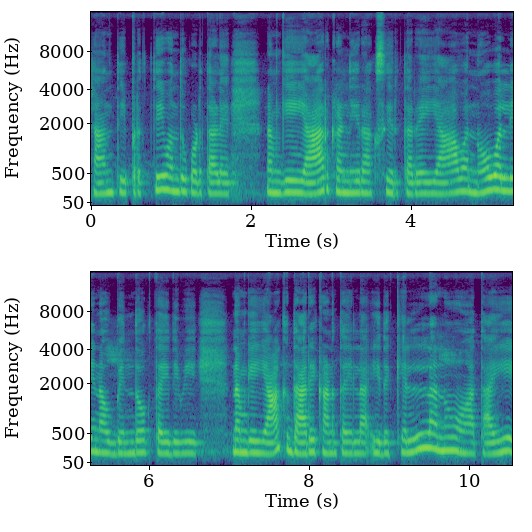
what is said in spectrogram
ಶಾಂತಿ ಪ್ರತಿಯೊಂದು ಕೊಡ್ತಾಳೆ. ನಮಗೆ ಯಾರು ಕಣ್ಣೀರು ಹಾಕ್ಸಿರ್ತಾರೆ ಯಾವ ನೋವಲ್ಲಿ ನಾವು ಬೆಂದೋಗ್ತಾ ಇದ್ದೀವಿ ನಮಗೆ ಯಾಕೆ ದಾರಿ ಕಾಣ್ತಾ ಇಲ್ಲ, ಇದಕ್ಕೆಲ್ಲನೂ ಆ ತಾಯಿ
